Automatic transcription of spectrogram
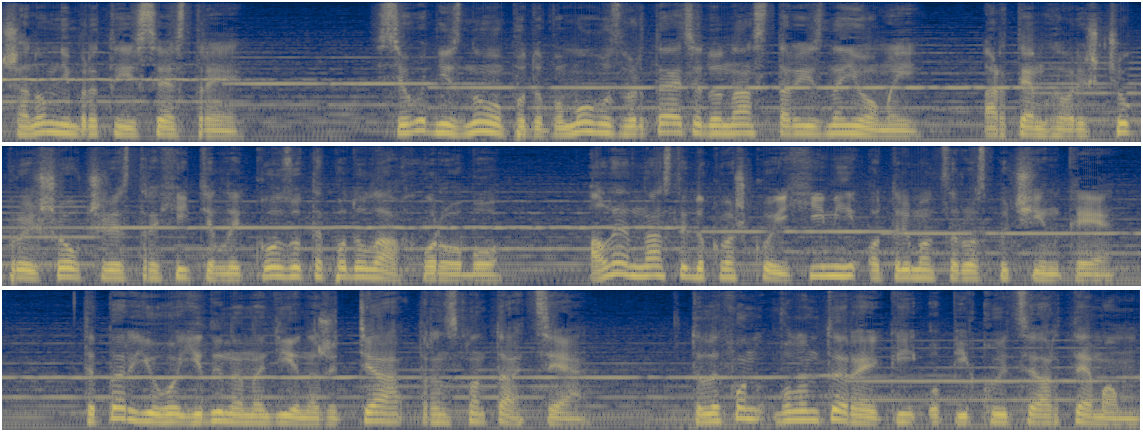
Шановні брати і сестри, сьогодні знову по допомогу звертається до нас старий знайомий. Артем Гаврищук пройшов через страхіття лейкозу та подолав хворобу, але внаслідок важкої хімії отримав це розпочинки. Тепер його єдина надія на життя трансплантація. Телефон волонтера, який опікується Артемом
